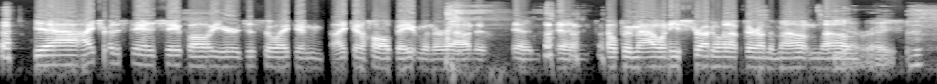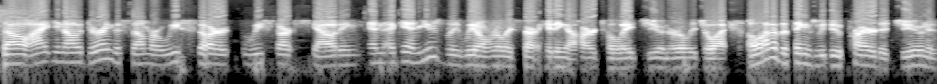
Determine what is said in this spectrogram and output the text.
one. yeah, I try to stay in shape all year just so I can I can haul Bateman around and and, and help him out when he's struggling up there on the mountain. Um, yeah, right. So I, you know, during the summer we start we start scouting, and again, usually we don't really start hitting it hard till late June, early July. A lot of the things we do prior to June is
